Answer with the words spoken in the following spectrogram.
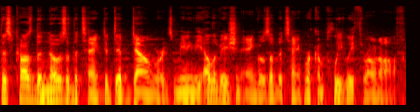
This caused the nose of the tank to dip downwards, meaning the elevation angles of the tank were completely thrown off.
